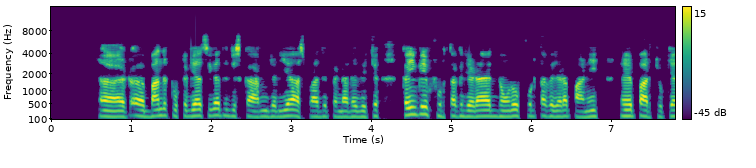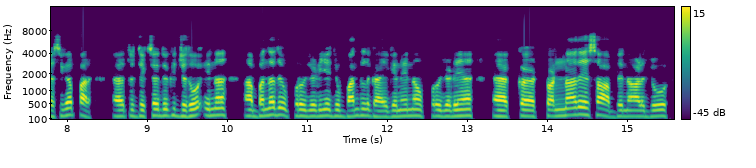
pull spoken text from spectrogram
ਬੰਦ ਟੁੱਟ ਗਿਆ ਸੀਗਾ ਤੇ ਜਿਸ ਕਾਰਨ ਜਿਹੜੀ ਹੈ ਆਸ-ਪਾਸ ਦੇ ਪਿੰਡਾਂ ਦੇ ਵਿੱਚ ਕਈ ਕਈ ਫੁੱਟ ਤੱਕ ਜਿਹੜਾ ਹੈ 2-2 ਫੁੱਟ ਤੱਕ ਜਿਹੜਾ ਪਾਣੀ ਭਰ ਚੁੱਕਿਆ ਸੀਗਾ। ਪਰ ਤੁਸੀਂ ਦੇਖ ਸਕਦੇ ਹੋ ਕਿ ਜਦੋਂ ਇਹਨਾਂ ਬੰਦਾਂ ਦੇ ਉੱਪਰੋਂ ਜਿਹੜੀ ਹੈ ਜੋ ਬੰਦ ਲਗਾਏ ਗਏ ਨੇ, ਇਹਨਾਂ ਉੱਪਰੋਂ ਜਿਹੜੇ ਆ ਕ- ਟਨਾਂ ਦੇ ਹਿਸਾਬ ਦੇ ਨਾਲ ਜੋ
